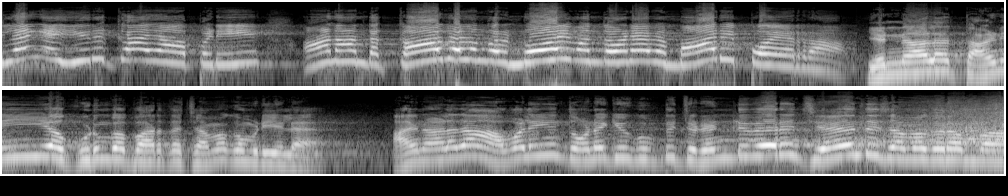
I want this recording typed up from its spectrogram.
இலங்கை இருக்காயா அப்படி? ஆனா அந்த காதலுங்கிற நோய் வந்தவனே அவன் மாறி போயிடுறான். என்னால தனியா குடும்ப பாரத்தை சமக்க முடியல. அதனாலதான் அவளையும் துணைக்கு கூப்பிட்டு ரெண்டு பேரும் சேர்ந்து சமக்கிறோம்மா.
